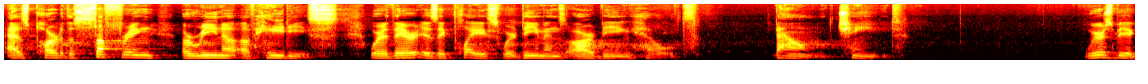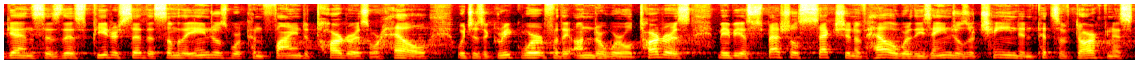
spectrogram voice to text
as part of the suffering arena of Hades where there is a place where demons are being held, bound, chained. Wiersbe again says this Peter said that some of the angels were confined to Tartarus or hell, which is a Greek word for the underworld. Tartarus may be a special section of hell where these angels are chained in pits of darkness,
